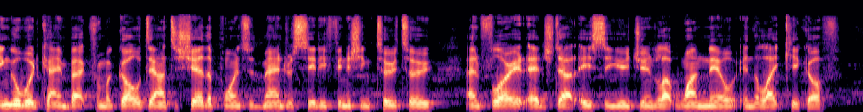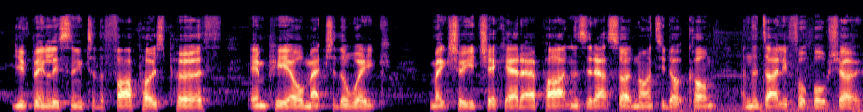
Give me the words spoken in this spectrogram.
Inglewood came back from a goal down to share the points with Mandurah City, finishing 2 2, and Floreat edged out ECU Joondalup 1 0 in the late kickoff. You've been listening to the Far Post Perth NPL Match of the Week. Make sure you check out our partners at Outside90.com and the Daily Football Show.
